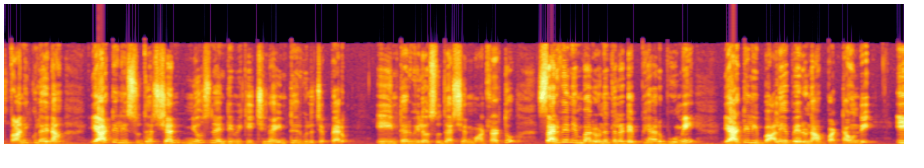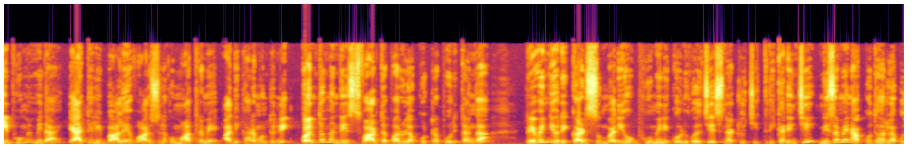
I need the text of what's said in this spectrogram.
స్థానికులైన యాటిలి సుదర్శన్ న్యూస్ నైన్ టీవీకి ఇచ్చిన ఇంటర్వ్యూలు చెప్పారు. ఈ ఇంటర్వ్యూలో సుదర్శన్ మాట్లాడుతూ సర్వే నెంబర్ రెండు వందల డెబ్బై ఆరు భూమి యాటిలి బాలయ్య పేరున పట్టా ఉంది. ఈ భూమి మీద యాటిలి బాలయ్య వారసులకు మాత్రమే అధికారం ఉంటుంది. కొంతమంది స్వార్థపరుల కుట్రపూరితంగా రెవెన్యూ రికార్డ్స్ మరియు భూమిని కొనుగోలు చేసినట్లు చిత్రీకరించి నిజమైన హక్కుదారులకు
